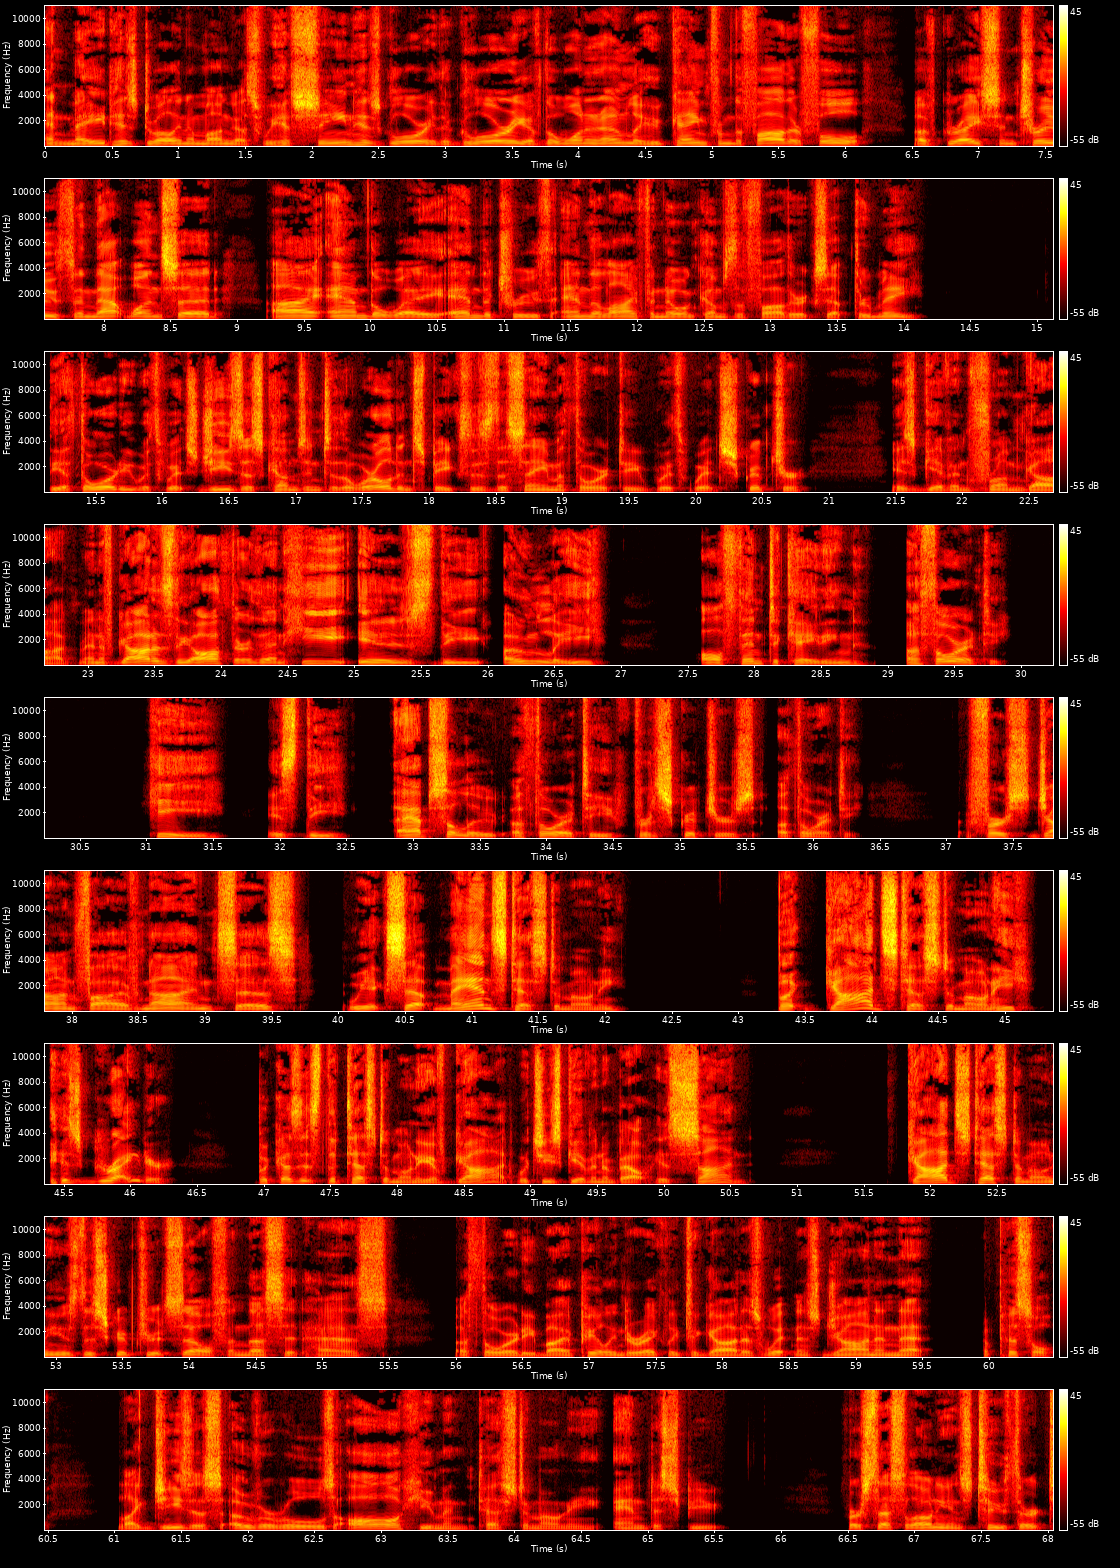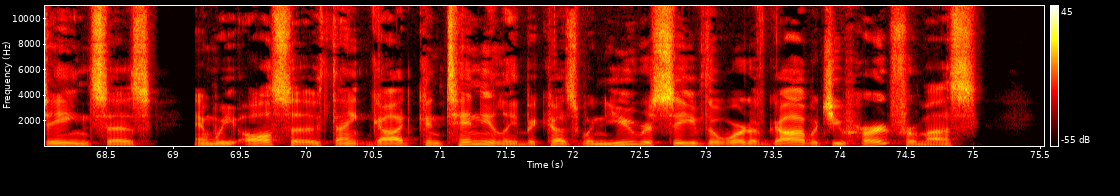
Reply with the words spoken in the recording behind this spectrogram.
and made his dwelling among us. We have seen his glory, the glory of the one and only who came from the Father, full of grace and truth. And that one said, I am the way and the truth and the life, and no one comes to the Father except through me. The authority with which Jesus comes into the world and speaks is the same authority with which Scripture is given from God. And if God is the author, then He is the only authenticating authority. He is the absolute authority for Scripture's authority. 1 John 5 9 says, We accept man's testimony, but God's testimony is greater because it's the testimony of God, which He's given about His Son. God's testimony is the Scripture itself, and thus it has authority. By appealing directly to God as witness, John in that epistle, like Jesus, overrules all human testimony and dispute. 1 Thessalonians 2:13 says, "And we also thank God continually because when you received the word of God which you heard from us,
